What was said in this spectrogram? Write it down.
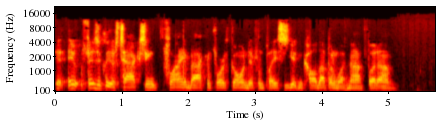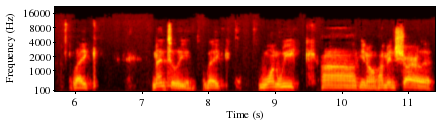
it, it physically was taxing, flying back and forth, going different places, getting called up and whatnot. But um, like mentally, like one week, uh, you know, I'm in Charlotte.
